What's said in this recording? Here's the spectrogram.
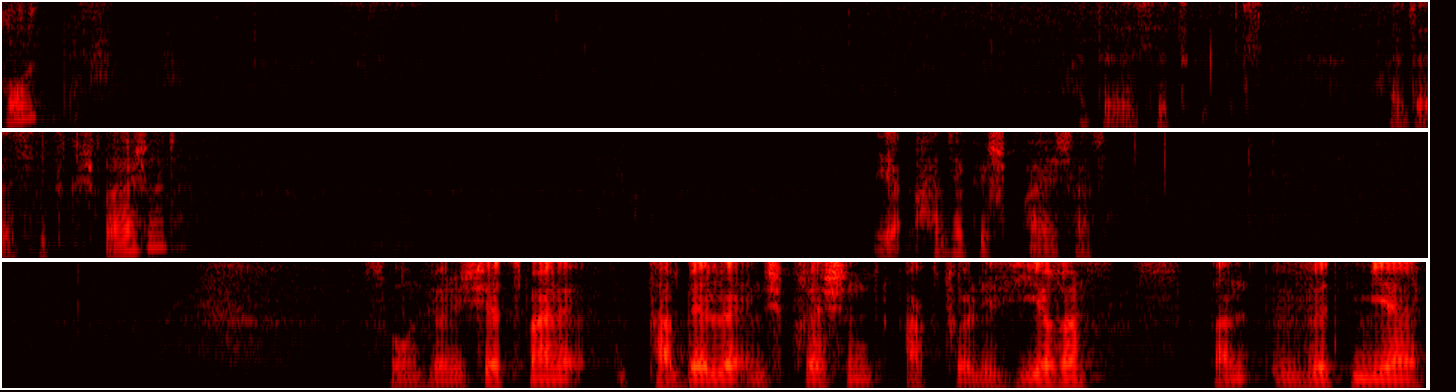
rot. Hat er das jetzt, hat er das jetzt gespeichert? Ja, hat er gespeichert. So, und wenn ich jetzt meine Tabelle entsprechend aktualisiere, dann wird mir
